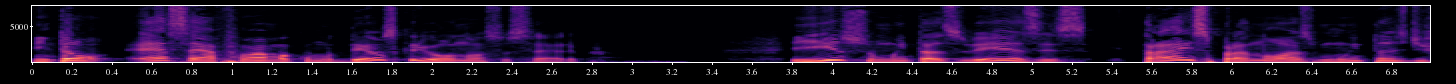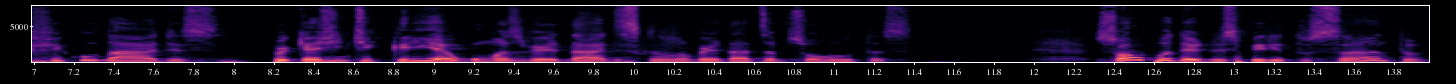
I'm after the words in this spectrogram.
Então, essa é a forma como Deus criou o nosso cérebro. E isso, muitas vezes, traz para nós muitas dificuldades, porque a gente cria algumas verdades que não são verdades absolutas. Só o poder do Espírito Santo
